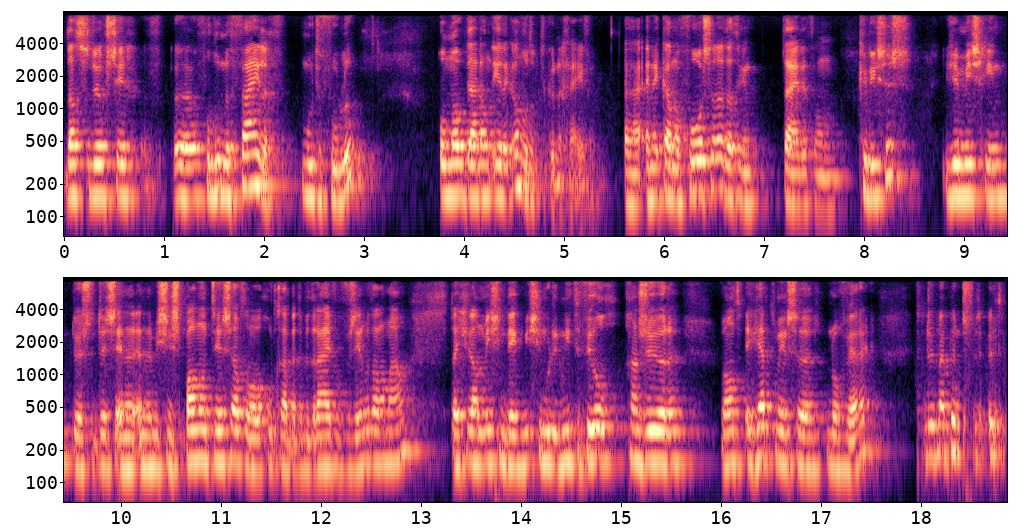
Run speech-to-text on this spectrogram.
dat ze dus zich uh, voldoende veilig moeten voelen. Om ook daar dan eerlijk antwoord op te kunnen geven. Uh, en ik kan me voorstellen dat in tijden van crisis je misschien, dus, en, en het misschien spannend is, of het wel goed gaat met het bedrijf of verzin wat allemaal, dat je dan misschien denkt, misschien moet ik niet te veel gaan zeuren, want ik heb tenminste nog werk. Dus mijn punt is, het,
